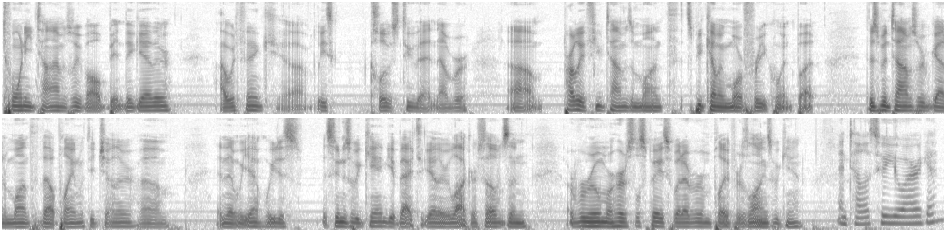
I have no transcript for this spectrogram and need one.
twenty times we've all been together. I would think uh, at least close to that number. Um, probably a few times a month. It's becoming more frequent, but there's been times where we've got a month without playing with each other, um, and then we yeah we just as soon as we can get back together, lock ourselves in a room, rehearsal space, whatever, and play for as long as we can. And tell us who you are again.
